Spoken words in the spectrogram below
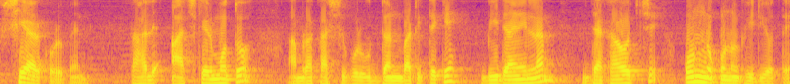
শেয়ার করবেন। তাহলে আজকের মতো আমরা কাশীপুর উদ্যানবাটি থেকে বিদায় নিলাম। দেখা হচ্ছে অন্য কোনো ভিডিওতে।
